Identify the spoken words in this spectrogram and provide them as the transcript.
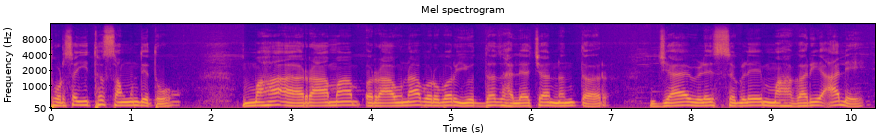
थोडासा इथंच सांगून देतो. महा रामा रावणाबरोबर युद्ध झाल्याच्यानंतर ज्या वेळेस सगळे महागारी आले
